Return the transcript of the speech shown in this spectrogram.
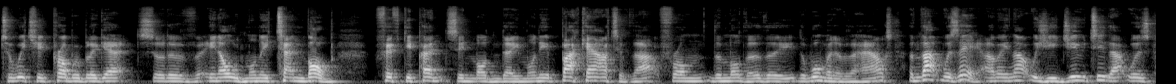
to which he'd probably get sort of in old money ten bob. 50 pence in modern day money back out of that from the mother the the woman of the house and that was it i mean that was your duty that was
